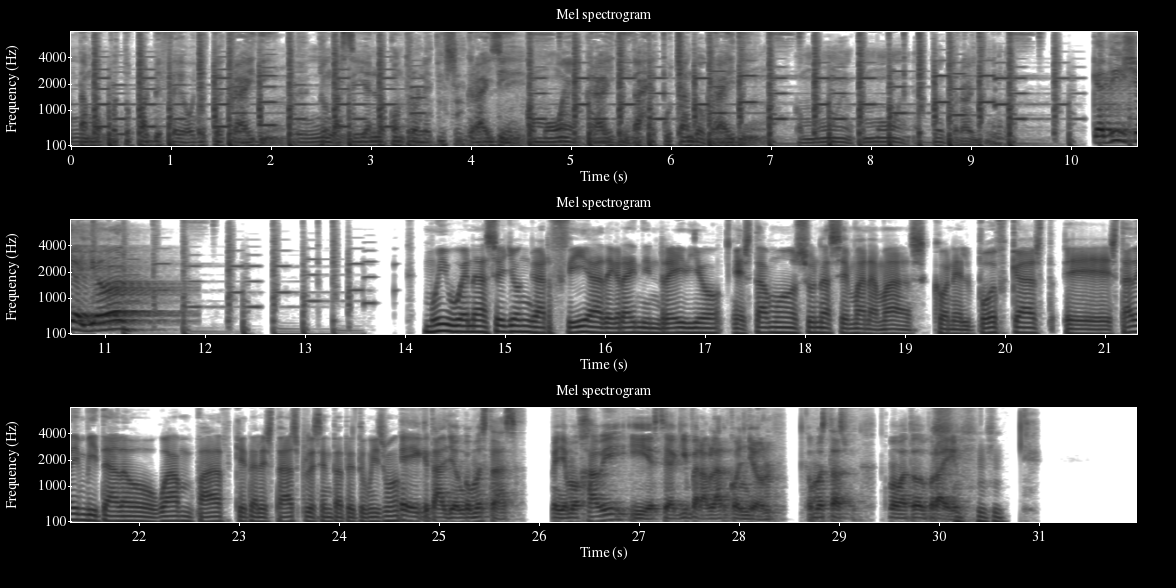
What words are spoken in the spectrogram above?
Estamos puestos para el bifeo, yo estoy grinding. John García en los controles dice grinding. Como es grinding? Estás escuchando grinding. Como es? Como es? Esto es grinding. ¿Qué dice John? Muy buenas, soy John García de Grinding Radio. Estamos una semana más con el podcast. Eh, está de invitado One Path. ¿Qué tal estás? Preséntate tú mismo. Hey, ¿qué tal, John? ¿Cómo estás? Me llamo Javi y estoy aquí para hablar con John. ¿Cómo estás? ¿Cómo va todo por ahí?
